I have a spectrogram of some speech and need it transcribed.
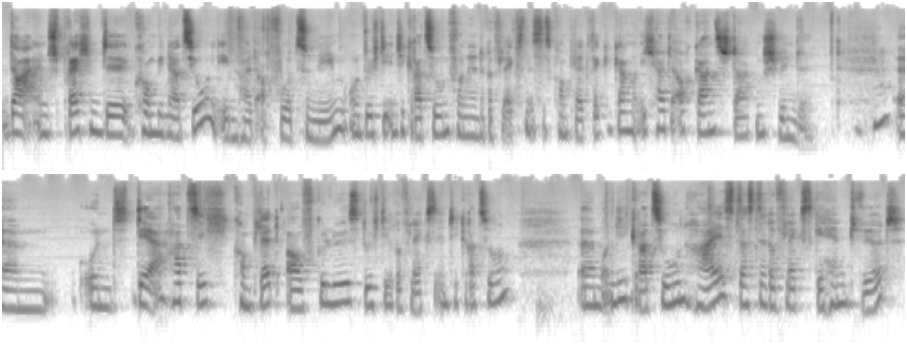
da entsprechende Kombinationen eben halt auch vorzunehmen. Und durch die Integration von den Reflexen ist es komplett weggegangen. Und ich hatte auch ganz starken Schwindel. Mhm. Ähm, und der hat sich komplett aufgelöst durch die Reflexintegration. Ähm, und Integration heißt, dass der Reflex gehemmt wird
